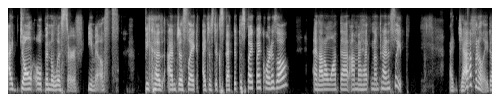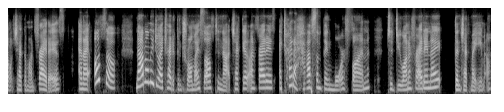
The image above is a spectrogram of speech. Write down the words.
I don't open the listserv emails because I'm just like, I just expect it to spike my cortisol and I don't want that on my head when I'm trying to sleep. I definitely don't check them on Fridays. And I also, not only do I try to control myself to not check it on Fridays, I try to have something more fun to do on a Friday night than check my email.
